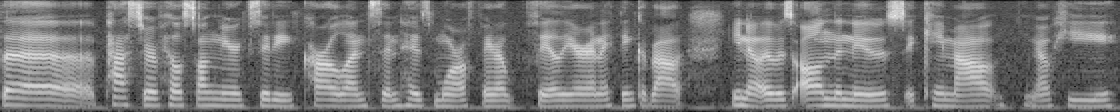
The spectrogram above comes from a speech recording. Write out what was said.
the pastor of Hillsong, New York City, Carl Lentz, and his moral fa- failure, and I think about you know it was all in the news. It came out. You know he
